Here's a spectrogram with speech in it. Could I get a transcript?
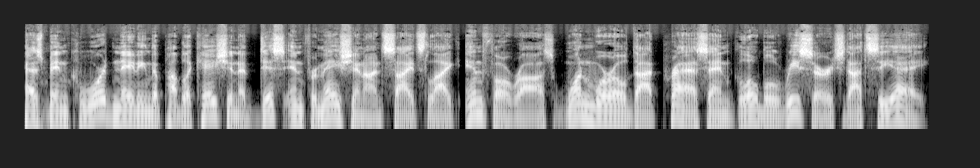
has been coordinating the publication of disinformation on sites like InfoRos, OneWorld.press, and GlobalResearch.ca.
